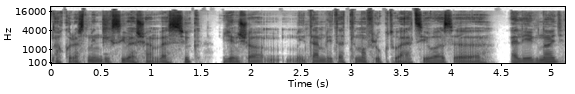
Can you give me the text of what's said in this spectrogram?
akkor azt mindig szívesen vesszük, ugyanis, a, mint említettem, a fluktuáció az elég nagy.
